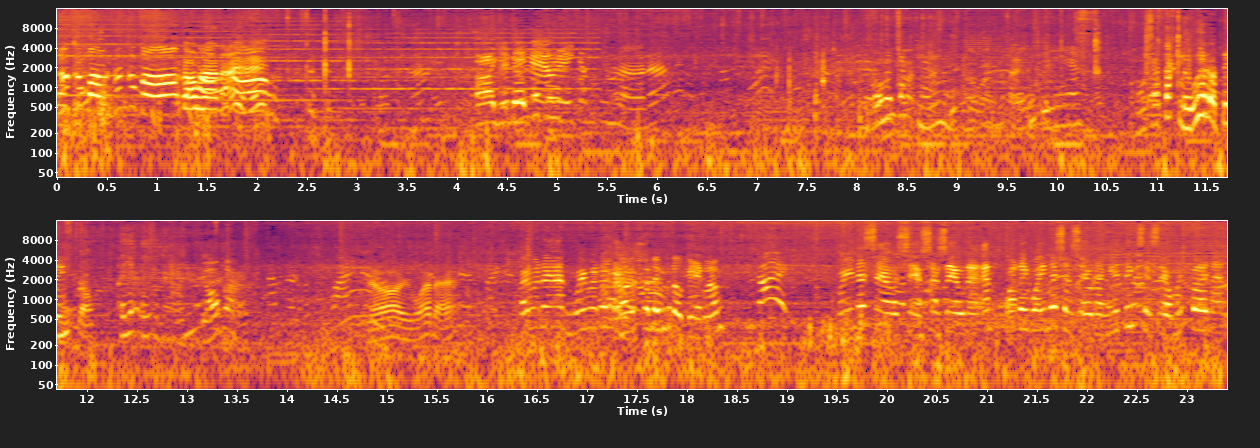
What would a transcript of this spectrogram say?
Nước có bột, nước có bột. đâu ra đã vậy? ờ vậy được. Leo đi trong chim lờ đó. Ủa sao tắt lửa rồi tiên? Rồi quá đã. Quay qua đây anh quay qua đây. Ờ, có đem cái đồ kẹt lắm. quay nó xèo xèo xèo xèo nè anh qua đây quay nó xèo xèo nè nghe tiếng xèo xèo mấy bên anh.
